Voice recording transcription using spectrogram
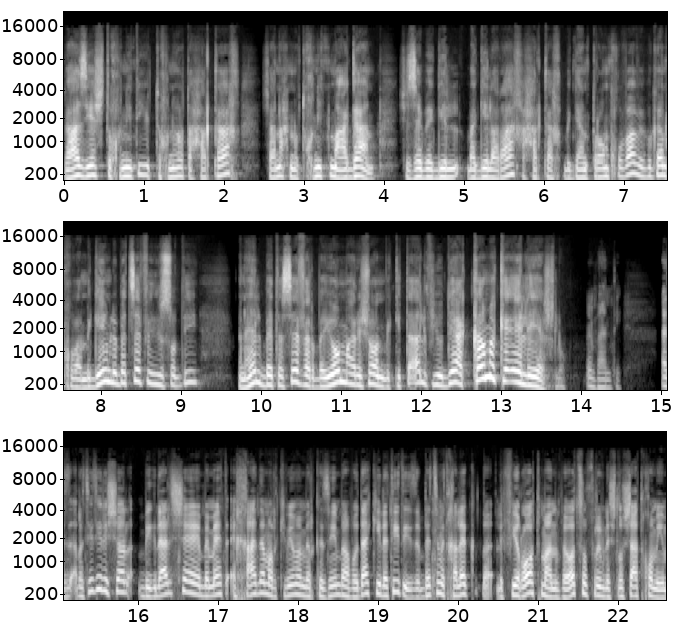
ואז יש תוכנית, תוכניות אחר כך, שאנחנו תוכנית מעגן, שזה בגיל, בגיל הרך, אחר כך בגן טרום חובה ובגן חובה. מגיעים לבית ספר יסודי, מנהל בית הספר ביום הראשון, בכיתה א', יודע כמה כאלה יש לו. הבנתי. אז רציתי לשאול, בגלל שבאמת אחד המרכיבים המרכזיים בעבודה קהילתית, זה בעצם מתחלק לפי רוטמן ועוד סופרים לשלושה תחומים,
